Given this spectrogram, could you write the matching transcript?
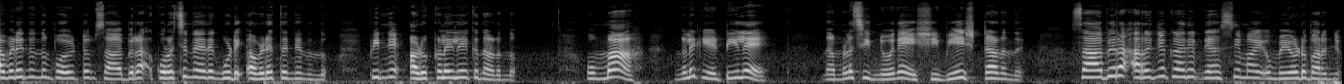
അവിടെ നിന്നും പോയിട്ടും സാബിറ കുറച്ചു നേരം കൂടി അവിടെ തന്നെ നിന്നു. പിന്നെ അടുക്കളയിലേക്ക് നടന്നു. ഉമ്മ നിങ്ങൾ കേട്ടിയില്ലേ? നമ്മൾ സിന്നുവിനെ ഷിബിയെ ഇഷ്ടമാണെന്ന് സാബിറ അറിഞ്ഞ കാര്യം രഹസ്യമായി ഉമ്മയോട് പറഞ്ഞു.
